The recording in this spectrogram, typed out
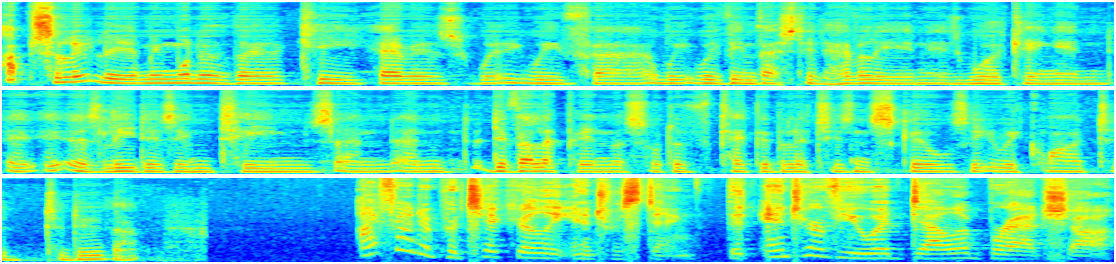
Absolutely. I mean, one of the key areas we, we've uh, we, have invested heavily in is working in as leaders in teams and, and developing the sort of capabilities and skills that you're required to, to do that. I found it particularly interesting that interviewer Della Bradshaw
